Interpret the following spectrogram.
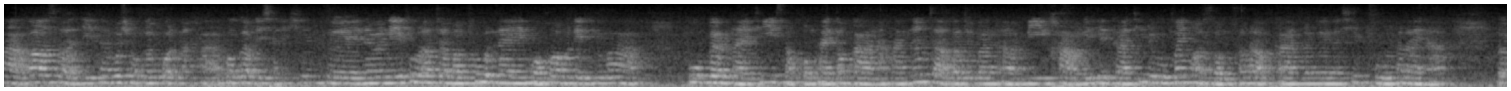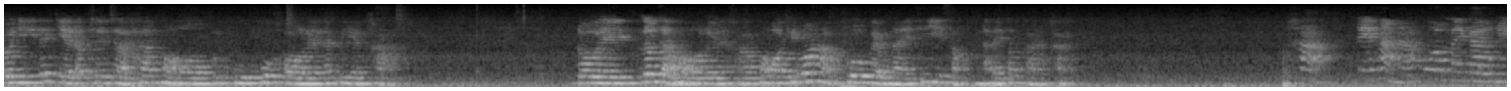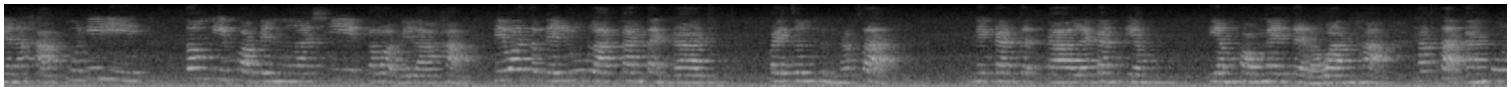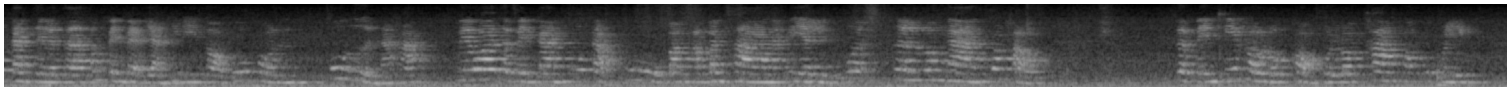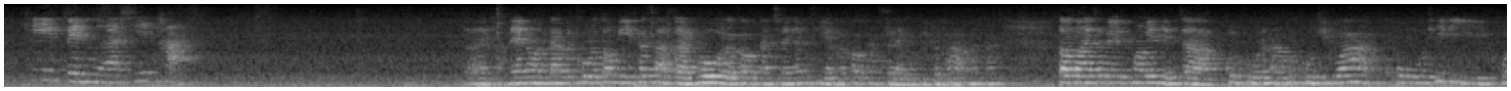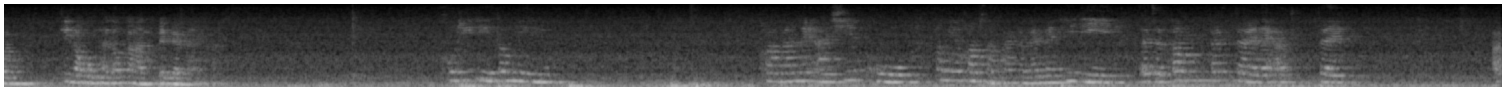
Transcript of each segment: ค่ะก็สวัสดีท่านผู้ชมทุกคนนะคะพบกับดิฉันอีเช่นเคย ในวันนี้พวกเราจะมาพูดในหัวข้อประเด็นที่ว่าผู้แบบไหนที่สังคมไทยต้องการนะคะ เนื่องจากปัจจุบันมีข่าวหรือเหตุการณ์ที่ดูไม่เหมาะสมสำหรับการดำเนินอาชีพครูเท่าไหร่นะโดยวันนี้ได้เกียรติรับเชิญจากท่านผอคุณครูผู้ปกครองและนักเรียนค่ะ โดยเริ่มจากผอเลยนะคะผอคิดว่าครูแบบไหนที่สังคมไทยต้องการค่ะ ค่ะ ในฐานะผู้อำนวยการโรงเรียนนะคะครูที่ดี ต้องมีความเป็นมืออาชีพตลอดเวลาค่ะ ไม่ว่าจะเป็นรูปลักษณ์การแต่งกายไปจนถึงทักษะ ในการจัดการและการเตรียมเตรียมพร้อมในแต่ละวันค่ะ ทักษะการพูดการเจรจาต้องเป็นแบบอย่างที่ดีต่อผู้คนผู้อื่นนะคะ ไม่ว่าจะเป็นการพูดกับผู้บังคับบัญชานักเรียนหรือเพื่อนเพื่อนร่วมงานพวกเขา จะเป็นที่เคารพของคนรอบข้างเพราะบุคลิก ที่เป็นมืออาชีพค่ะ ใช่ค่ะแน่นอนการเป็นครูก็ต้องมีทักษะการพูดแล้วก็การใช้น้ำเสียงแล้วก็การแสดงบุคลิกภาพนะคะ ต่อไปจะเป็นความคิดเห็นจากคุณครูนะคะคุณครูคิดว่าครูที่ดีควรที่สังคมไทยต้องการเป็นแบบไหนคะครูที่ดีต้องมี ความรักในอาชีพครูต้องมีความสัมพันธ์กับนักเรียนที่ดีและจะต้องตั้งใจและเอาใจเอา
